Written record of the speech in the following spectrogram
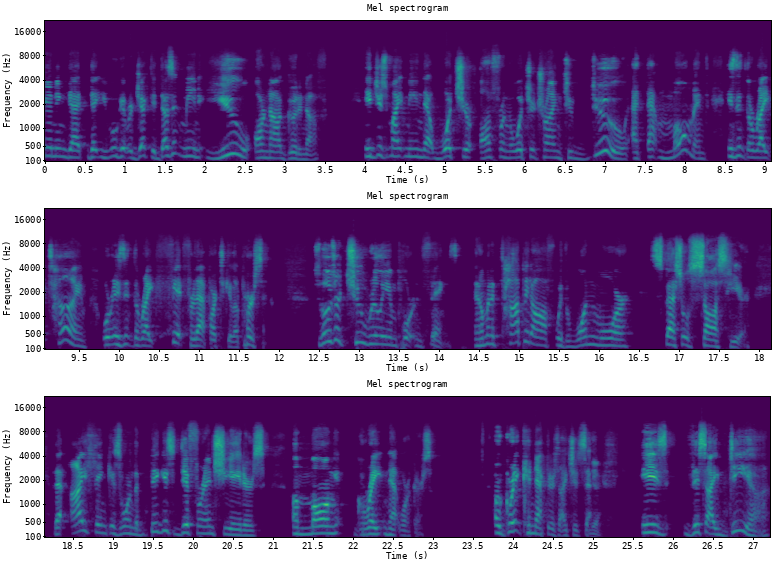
understanding that that you will get rejected doesn't mean you are not good enough. It just might mean that what you're offering or what you're trying to do at that moment isn't the right time or isn't the right fit for that particular person. So those are two really important things. And I'm going to top it off with one more special sauce here that I think is one of the biggest differentiators among great networkers or great connectors, I should say, Yeah. is this idea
